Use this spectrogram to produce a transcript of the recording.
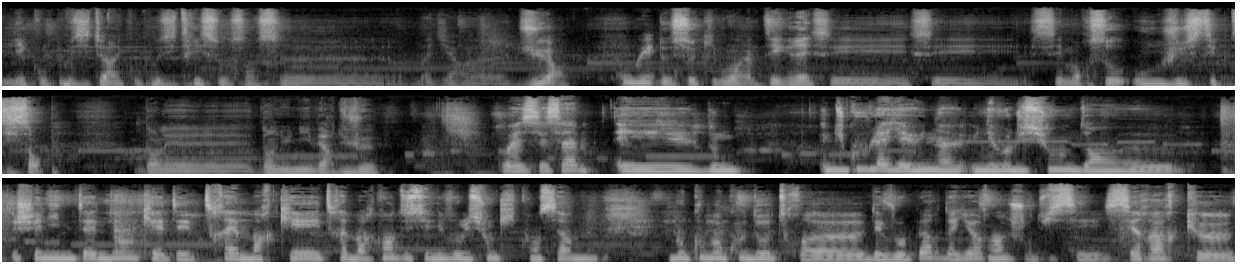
les compositeurs et compositrices au sens, euh, on va dire euh, dur, Oui. de ceux qui vont intégrer ces, ces, ces morceaux ou juste ces petits samples dans le dans l'univers du jeu. Ouais, c'est ça. Et donc, du coup, là, il y a eu une, une évolution dans, euh, chez Nintendo qui a été très marquée et très marquante. C'est une évolution qui concerne beaucoup, beaucoup d'autres euh, développeurs. D'ailleurs, hein. aujourd'hui, c'est rare que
